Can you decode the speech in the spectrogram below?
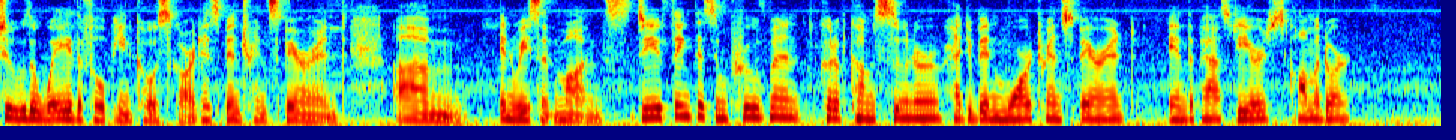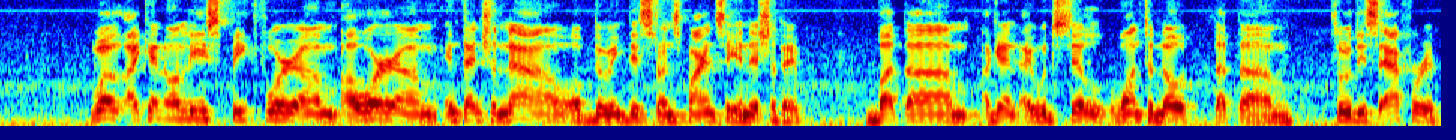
to the way the Philippine Coast Guard has been transparent um, in recent months. Do you think this improvement could have come sooner had you been more transparent in the past years, Commodore? Well, I can only speak for um, our um, intention now of doing this transparency initiative. But um, again, I would still want to note that um, through this effort,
